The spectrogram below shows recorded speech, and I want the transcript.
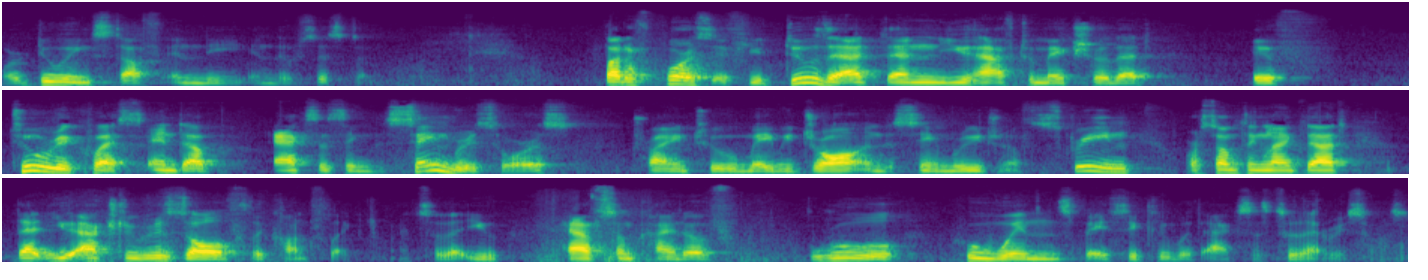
or doing stuff in the in the system. But of course, if you do that, then you have to make sure that if two requests end up accessing the same resource, trying to maybe draw in the same region of the screen or something like that, that you actually resolve the conflict, right? so that you have some kind of rule who wins basically with access to that resource.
